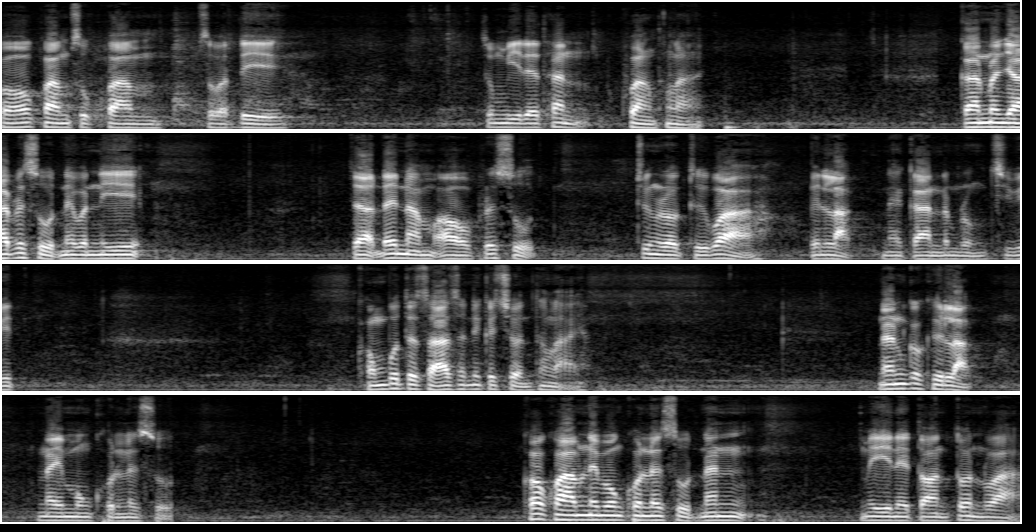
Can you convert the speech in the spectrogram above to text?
ขอความสุขความสวัสดี จงมีแด่ท่านฟังทั้งหลาย การบรรยายพระสูตรในวันนี้ จะได้นำเอาพระสูตร ซึ่งเราถือว่าเป็นหลักในการดำรงชีวิต ของพุทธศาสนิกชนทั้งหลาย นั่นก็คือหลักในมงคลละสูตร ข้อความในมงคลละสูตรนั้น มีในตอนต้นว่า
